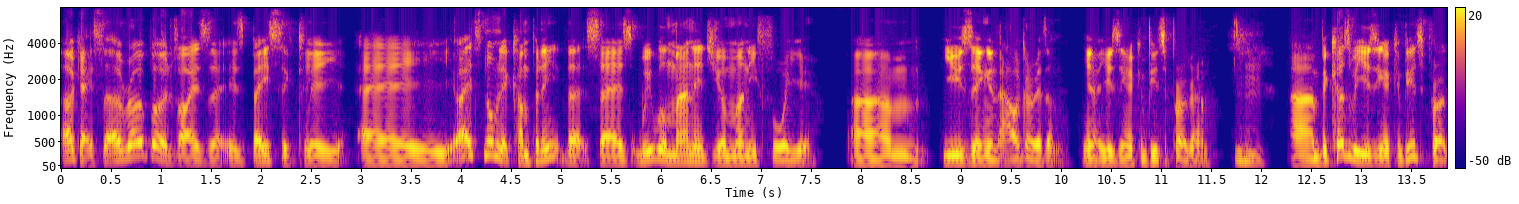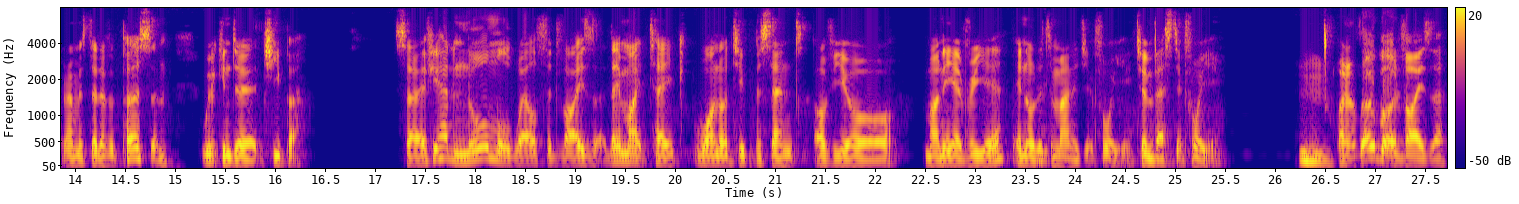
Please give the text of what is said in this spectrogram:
Okay, so a robo advisor is basically a. It's normally a company that says we will manage your money for you um, using an algorithm. You know, using a computer program. Mm-hmm. Um, because we're using a computer program instead of a person, we can do it cheaper. So if you had a normal wealth advisor, they might take one or two percent of your money every year in order to manage it for you, to invest it for you. Mm-hmm. On a robo advisor,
